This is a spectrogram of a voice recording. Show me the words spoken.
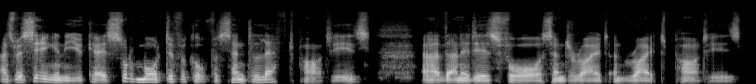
as we're seeing in the UK, is sort of more difficult for centre left parties uh, than it is for centre right and right parties.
